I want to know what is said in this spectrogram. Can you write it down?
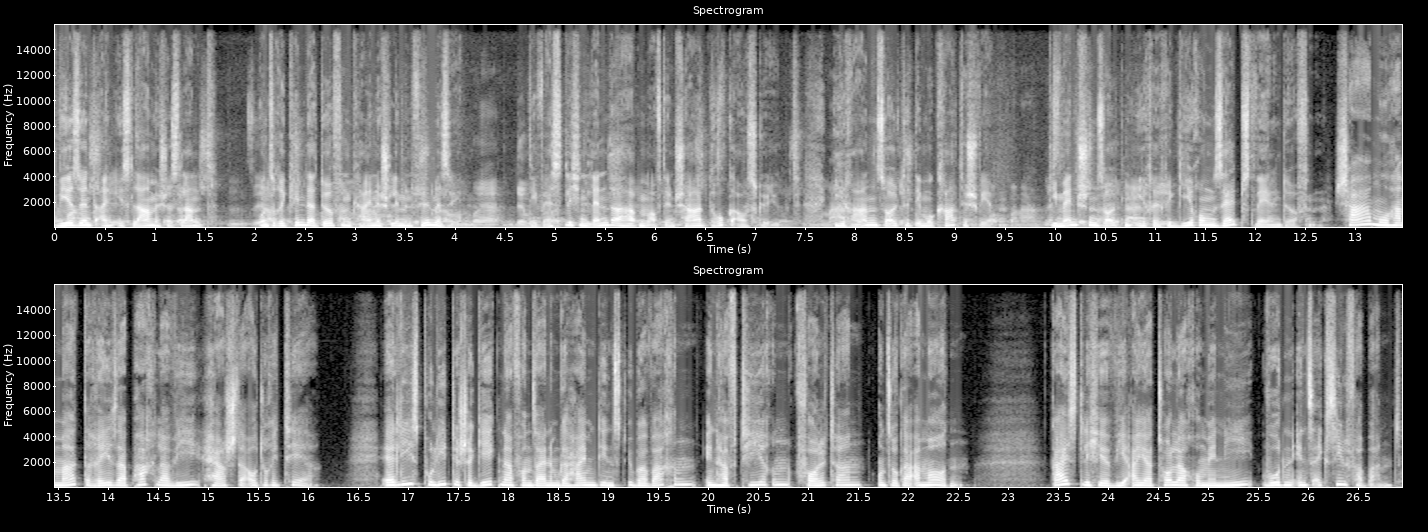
wir sind ein islamisches Land. Unsere Kinder dürfen keine schlimmen Filme sehen. Die westlichen Länder haben auf den Schah Druck ausgeübt. Iran sollte demokratisch werden. Die Menschen sollten ihre Regierung selbst wählen dürfen. Schah Mohammad Reza Pahlavi herrschte autoritär. Er ließ politische Gegner von seinem Geheimdienst überwachen, inhaftieren, foltern und sogar ermorden. Geistliche wie Ayatollah Khomeini wurden ins Exil verbannt.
